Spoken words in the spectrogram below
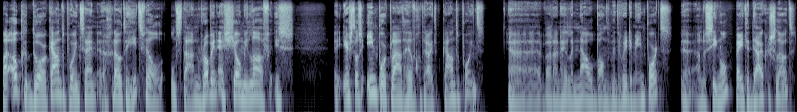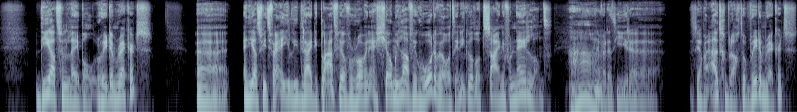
maar ook door Counterpoint zijn grote hits wel ontstaan. Robin S. Show Me Love is eerst als importplaat heel veel gedraaid op Counterpoint. We hadden een hele nauwe band met Rhythm Import aan de single. Peter Duikersloot. Die had zijn label Rhythm Records. En die had zoiets van, hey, jullie draaien die plaat veel voor Robin S. Show Me Love. Ik hoorde wel wat in. Ik wil dat signen voor Nederland. Ah. En werd het hier eh, zeg maar uitgebracht op Rhythm Records.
